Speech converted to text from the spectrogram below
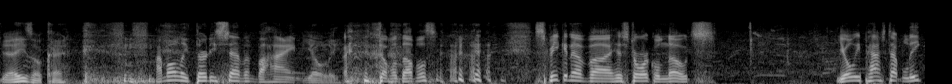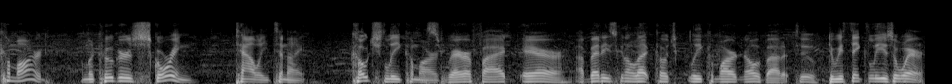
Yeah, he's okay. I'm only 37 behind Yoeli. Double doubles. Speaking of uh, historical notes, Yoeli passed up Lee Cummard on the Cougars' scoring tally tonight. Coach Lee Cummard. It's rarefied air. I bet he's going to let Coach Lee Cummard know about it too. Do we think Lee's aware?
